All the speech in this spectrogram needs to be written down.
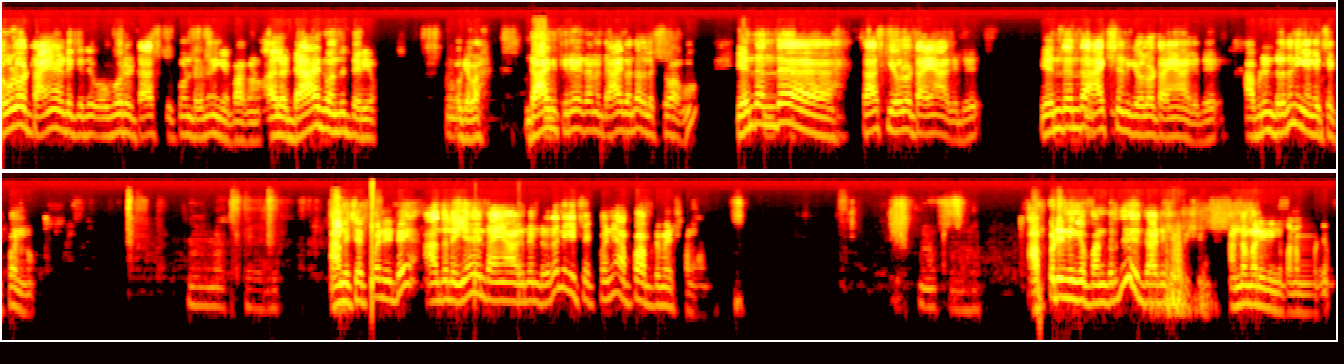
எவ்வளவு டைம் எடுக்குது ஒவ்வொரு டாஸ்க்குன்றது நீங்க பார்க்கணும். அதுல டேக் வந்து தெரியும். ஓகேவா டேக் கிரியேட் ஆன டேக் வந்து அதுல ஷோ ஆகும். எந்தெந்த டாஸ்க் எவ்வளவு டைம் ஆகுது? எந்தெந்த ஆக்ஷனுக்கு எவ்வளவு டைம் ஆகுது? அப்படின்றத நீங்க அங்க செக் பண்ணணும். அங்க செக் பண்ணிட்டு அதுல ஏன் டைம் ஆகுதுன்றத நீங்க செக் பண்ணி அப்ப ஆப்டிமைஸ் பண்ணலாம். அப்படி நீங்க பண்றது தட் இஸ் எஃபிஷியன்ட் அந்த மாதிரி நீங்க பண்ண முடியும்.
